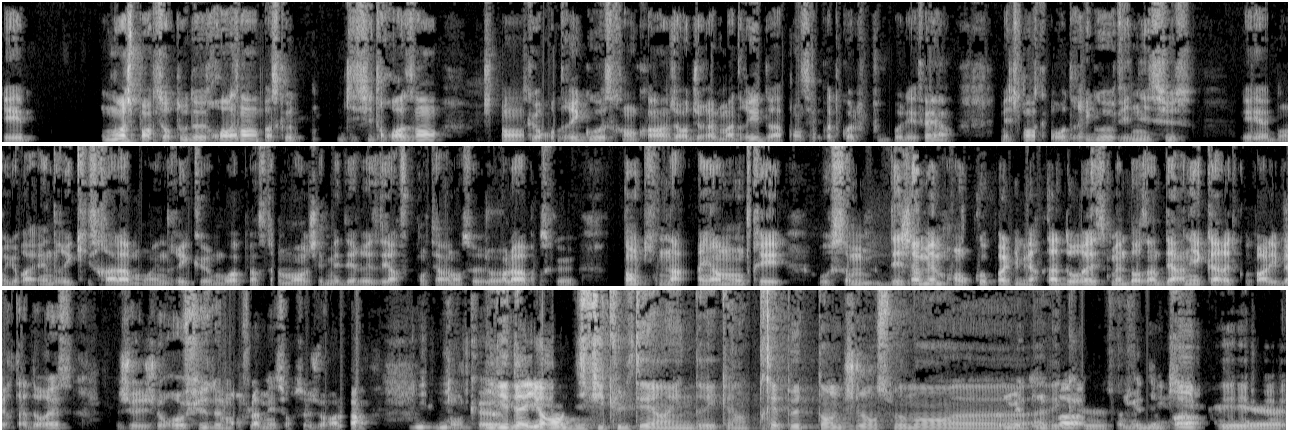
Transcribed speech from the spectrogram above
Et moi, je parle surtout de trois ans, parce que d'ici trois ans, je pense que Rodrigo sera encore un joueur du Real Madrid. Après, on sait pas de quoi le football est fait, hein. mais je pense que Rodrigo, Vinicius, et bon, il y aura Hendrik qui sera là. Bon, Hendrik, moi, personnellement, j'ai mis des réserves concernant ce joueur-là parce que tant qu'il n'a rien montré, au somme, déjà même en Copa Libertadores, même dans un dernier carré de Copa Libertadores, je, je refuse de m'enflammer sur ce joueur-là. Il, Donc, euh, il est d'ailleurs en difficulté, hein, Hendrik. Hein. Très peu de temps de jeu en ce moment euh, avec euh, son équipe et euh,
